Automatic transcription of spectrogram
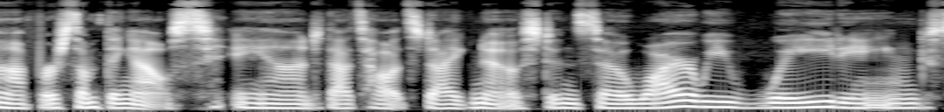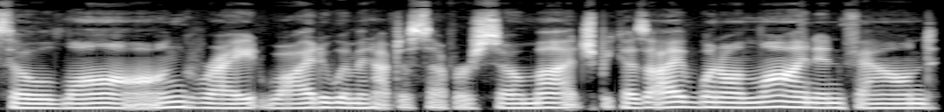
uh, for something else. And that's how it's diagnosed. And so, why are we waiting so long, right? Why do women have to suffer so much? Because I went online and found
